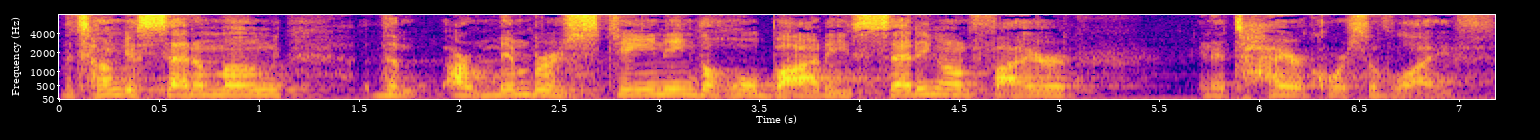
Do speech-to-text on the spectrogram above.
The tongue is set among the, our members, staining the whole body, setting on fire an entire course of life,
